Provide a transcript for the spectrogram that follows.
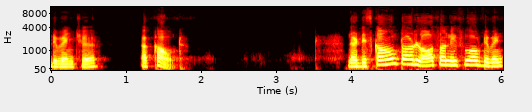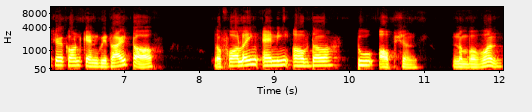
debenture account. The discount or loss on issue of debenture account can be write off the following any of the two options. Number one,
